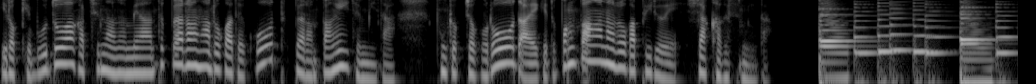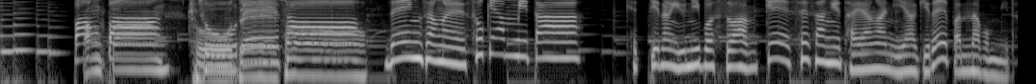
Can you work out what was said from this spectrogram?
이렇게 모두와 같이 나누면 특별한 하루가 되고 특별한 빵이 됩니다. 본격적으로 나에게도 빵빵한 하루가 필요해 시작하겠습니다. 빵빵 초대석 내 행성을 소개합니다. 개띠랑 유니버스와 함께 세상의 다양한 이야기를 만나봅니다.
